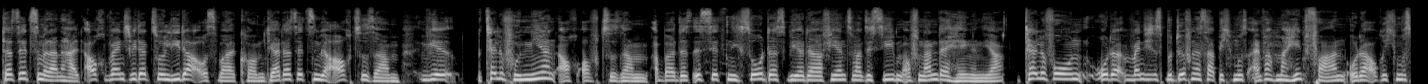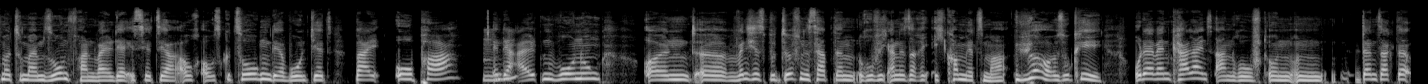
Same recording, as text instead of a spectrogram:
da sitzen wir dann halt, auch wenn es wieder zur Liederauswahl kommt, ja, da sitzen wir auch zusammen. Wir telefonieren auch oft zusammen, aber das ist jetzt nicht so, dass wir da 24/7 aufeinander hängen, ja. Telefon oder wenn ich das Bedürfnis habe, ich muss einfach mal hinfahren oder auch ich muss mal zu meinem Sohn fahren, weil der ist jetzt ja auch ausgezogen, der wohnt jetzt bei Opa in der alten Wohnung und äh, wenn ich das Bedürfnis habe, dann rufe ich an und sage, ich komme jetzt mal. Ja, ist okay. Oder wenn Karl-Heinz anruft und, und dann sagt er,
